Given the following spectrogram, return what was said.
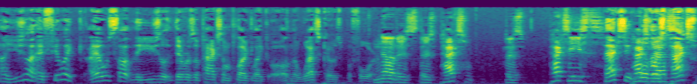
oh, usually I feel like I always thought they usually there was a PAX unplugged like on the West Coast before. No, there's there's PAX there's PAX East. PAX, PAX well, there's West. PAX,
